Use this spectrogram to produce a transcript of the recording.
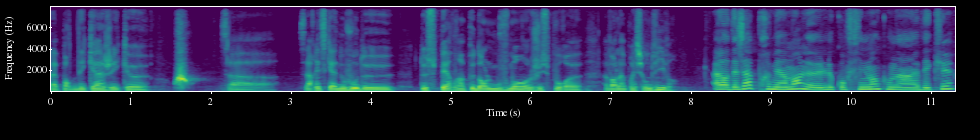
la porte des cages et que ça, ça risque à nouveau de, de se perdre un peu dans le mouvement juste pour euh, avoir l'impression de vivre Alors déjà, premièrement, le, confinement qu'on a vécu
